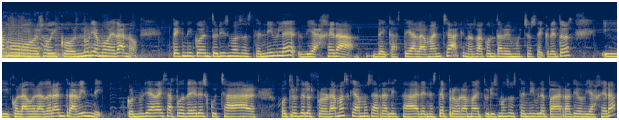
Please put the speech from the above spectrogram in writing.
estamos hoy con Nuria Moedano, técnico en turismo sostenible, viajera de Castilla-La Mancha, que nos va a contar hoy muchos secretos, y colaboradora en Travindi. Con Nuria vais a poder escuchar otros de los programas que vamos a realizar en este programa de turismo sostenible para Radio Viajera.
